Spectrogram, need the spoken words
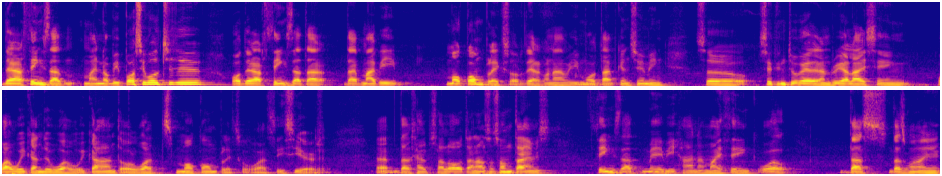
there are things that might not be possible to do, or there are things that are that might be more complex, or they are gonna be more Mhm. time consuming. So sitting together and realizing what we can do, what we can't, or what's more complex or what's easier, um, that helps a lot. And also sometimes things that maybe Hannah might think, well, that's that's gonna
